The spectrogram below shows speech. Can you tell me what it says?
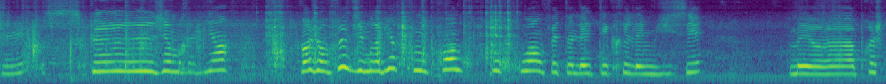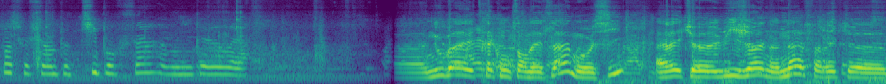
ce que j'aimerais bien Enfin, en fait, j'aimerais bien comprendre pourquoi en fait elle a été créée la MJC. Mais euh, après, je pense que je suis un peu petit pour ça, donc voilà. Euh, Nouba est très content d'être là, moi aussi, avec 8 jeunes, 9 avec euh,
